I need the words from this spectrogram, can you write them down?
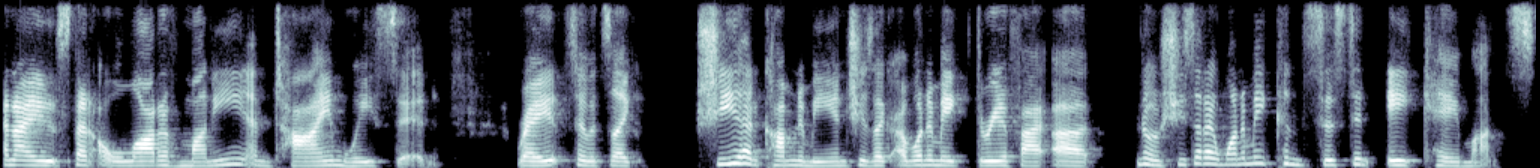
And I spent a lot of money and time wasted, right? So it's like she had come to me and she's like, I want to make three to five, uh, no, she said, I want to make consistent 8K months.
